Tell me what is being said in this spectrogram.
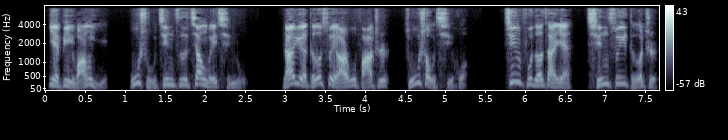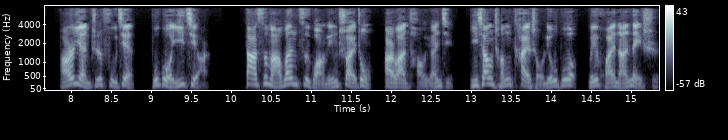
业必亡矣。吾属金资将为秦虏，然越得遂而无伐之，足受其祸。今福德在燕，秦虽得志，而燕之复建，不过一计耳。”大司马温自广陵率众二万讨袁锦，以襄城太守刘波为淮南内史，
